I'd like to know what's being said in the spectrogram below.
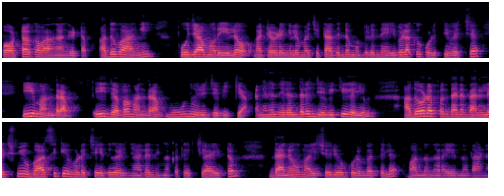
ഫോട്ടോ ഒക്കെ വാങ്ങാൻ കിട്ടും. അത് വാങ്ങി പൂജാമുറിയിലോ മറ്റെവിടെയെങ്കിലും വെച്ചിട്ട് അതിന്റെ മുമ്പിൽ നെയ്വിളക്ക് കൊളുത്തി വെച്ച് ഈ മന്ത്രം ഈ ജപമന്ത്രം മൂന്നുരു ജപിക്കുക. അങ്ങനെ നിരന്തരം ജപിക്കുകയും അതോടൊപ്പം തന്നെ ധനലക്ഷ്മി ഉപാസിക്കുകയും കൂടെ ചെയ്തു കഴിഞ്ഞാൽ നിങ്ങൾക്ക് തീർച്ചയായിട്ടും ധനവും ഐശ്വര്യവും കുടുംബത്തിൽ വന്നു നിറയുന്നതാണ്.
